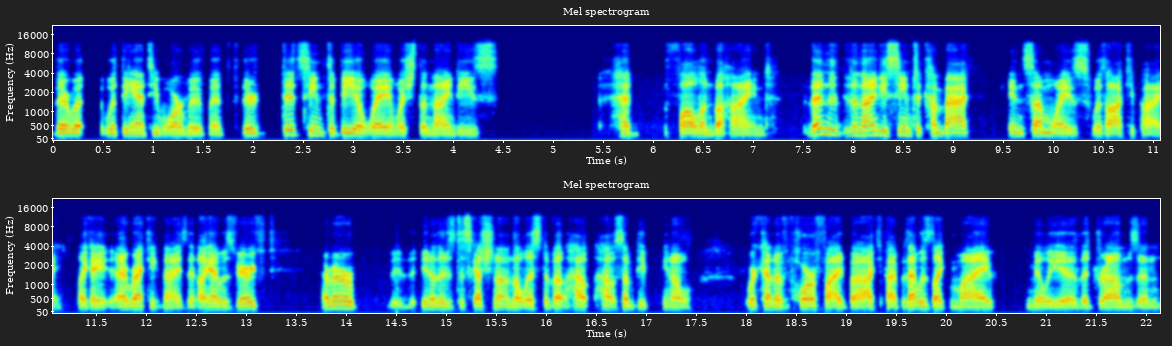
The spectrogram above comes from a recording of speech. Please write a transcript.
there with the anti-war movement there did seem to be a way in which the 90s had fallen behind. Then the, the 90s seemed to come back in some ways with Occupy. Like I, I recognized it. Like I was very, I remember you know, there's discussion on the list about how how some people, you know, were kind of horrified by Occupy, but that was like my milieu, the drums, and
